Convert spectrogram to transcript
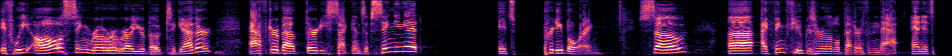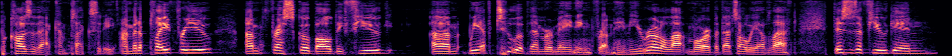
If we all sing Row, Row, Row Your Boat together, after about 30 seconds of singing it, it's pretty boring. So, uh, I think fugues are a little better than that, and it's because of that complexity. I'm going to play for you um, Frescobaldi Fugue. Um, we have two of them remaining from him. He wrote a lot more, but that's all we have left. This is a fugue in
